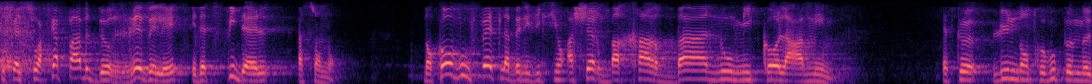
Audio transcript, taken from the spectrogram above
pour qu'elle soit capable de révéler et d'être fidèle à son nom. Donc quand vous faites la bénédiction, Asher Bachar Banu Mikol Amim, est-ce que l'une d'entre vous peut me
